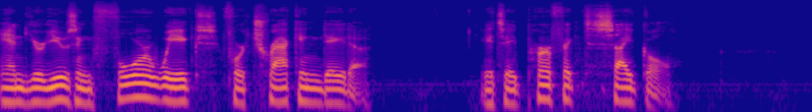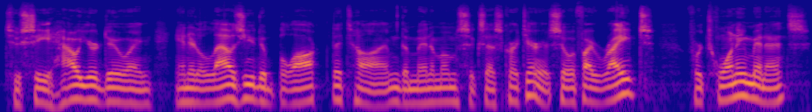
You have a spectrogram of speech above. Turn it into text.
And you're using four weeks for tracking data. It's a perfect cycle to see how you're doing and it allows you to block the time, the minimum success criteria. So if I write for 20 minutes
